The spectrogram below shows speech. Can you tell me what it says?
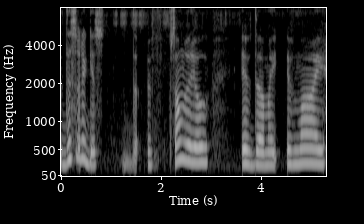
If this video gets the, if some video if the my if my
